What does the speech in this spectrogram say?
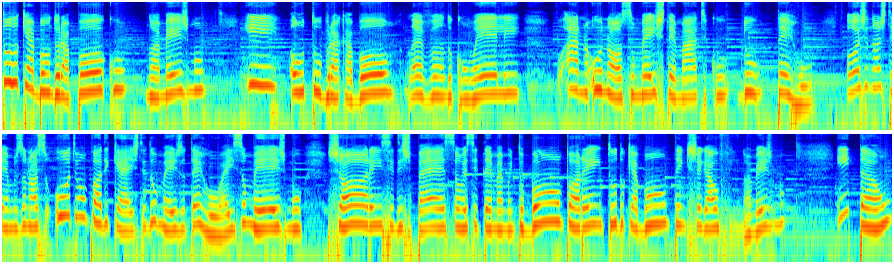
tudo que é bom dura pouco, não é mesmo? E outubro acabou, levando com ele o nosso mês temático do terror. Hoje nós temos o nosso último podcast do mês do terror. É isso mesmo. Chorem, se despeçam. Esse tema é muito bom, porém, tudo que é bom tem que chegar ao fim, não é mesmo? Então,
